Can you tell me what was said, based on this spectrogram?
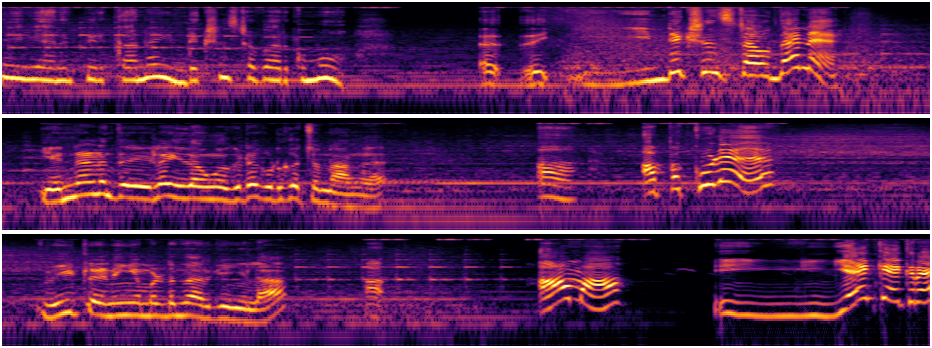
தேவி அனுப்பியிருக்கானா? இண்டக்ஷன் ஸ்டவ்வா இருக்குமோ? இண்டக்ஷன் ஸ்டவ் தானே? என்னன்னு தெரியல இதை உங்ககிட்ட கொடுக்க சொன்னாங்க. அப்ப கூட? வீட்டில் நீங்க மட்டும்தான் இருக்கீங்களா? ஆமா. ஏன் கேக்குற?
